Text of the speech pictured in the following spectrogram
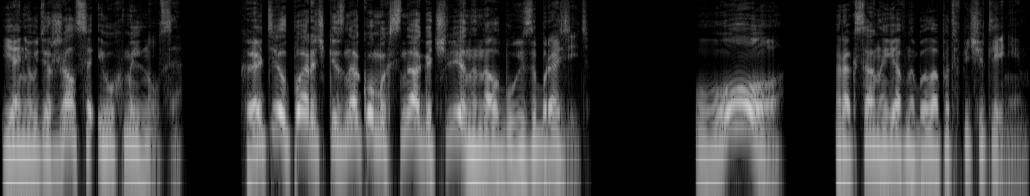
Я не удержался и ухмыльнулся. Хотел парочке знакомых с Нага члены на лбу изобразить. О, Роксана явно была под впечатлением.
